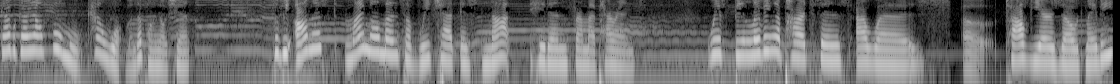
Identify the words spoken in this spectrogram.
该不该让父母看我们的朋友圈。To be honest, my moments of WeChat is not hidden from my parents. We've been living apart since I was uh, 12 years old, maybe.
